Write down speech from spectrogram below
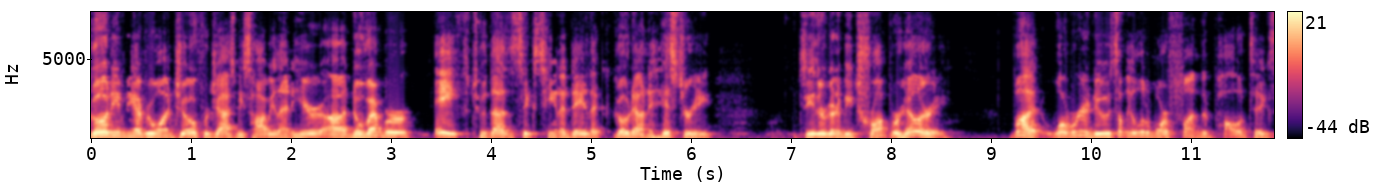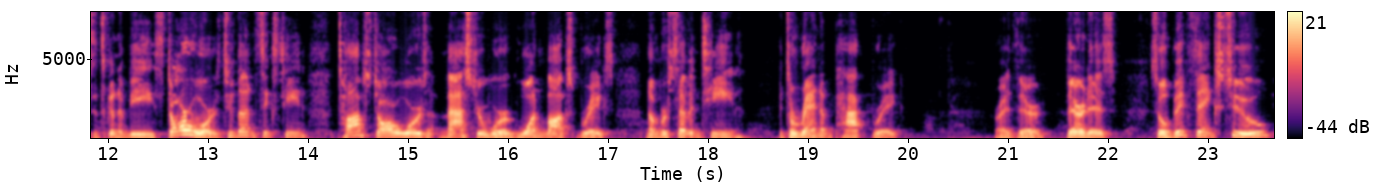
Good evening, everyone. Joe for Jaspy's Hobbyland here. Uh, November 8th, 2016, a day that could go down in history. It's either going to be Trump or Hillary. But what we're going to do is something a little more fun than politics. It's going to be Star Wars 2016 Topps Star Wars Masterwork One Box Breaks number 17. It's a random pack break right there. There it is. So big thanks to,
